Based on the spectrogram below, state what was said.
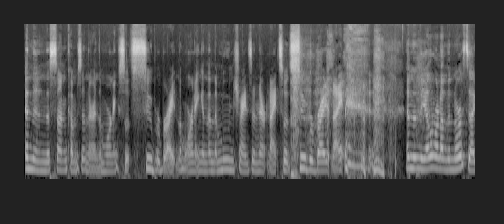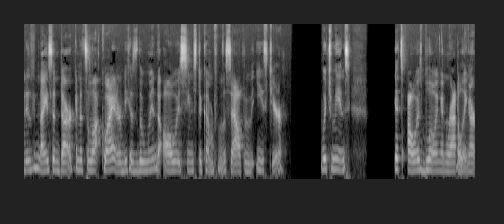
and then the sun comes in there in the morning, so it's super bright in the morning, and then the moon shines in there at night, so it's super bright at night. and then the other one on the north side is nice and dark, and it's a lot quieter because the wind always seems to come from the south and the east here, which means it's always blowing and rattling our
